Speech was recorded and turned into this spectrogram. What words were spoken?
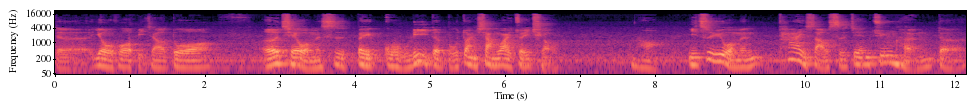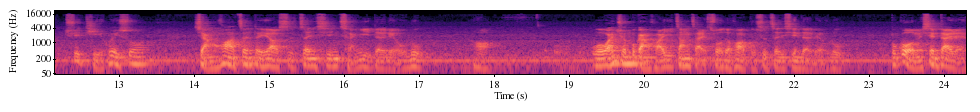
的诱惑比较多，而且我们是被鼓励的不断向外追求，好，以至于我们太少时间均衡的去体会说，讲话真的要是真心诚意的流露，好，我完全不敢怀疑张载说的话不是真心的流露。不过我们现代人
